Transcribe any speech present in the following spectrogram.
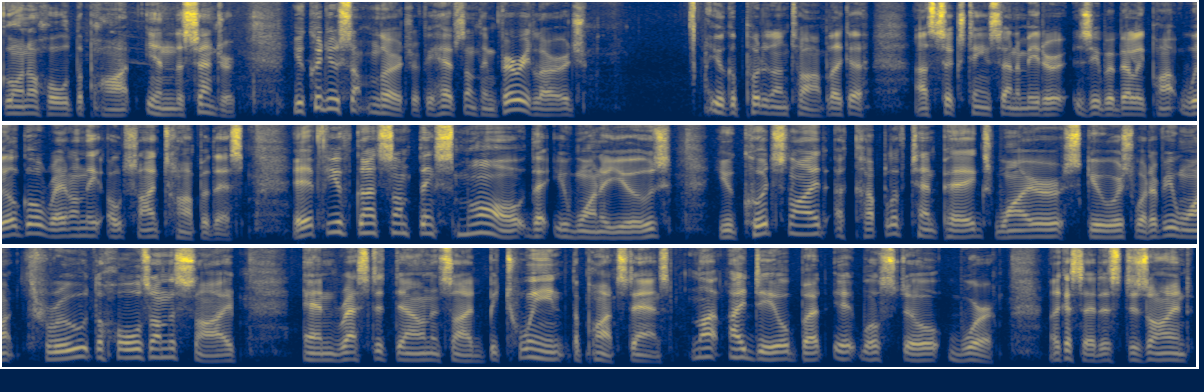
going to hold the pot in the center. You could use something larger. If you have something very large, you could put it on top like a, a 16 centimeter zebra billy pot will go right on the outside top of this. If you've got something small that you want to use you could slide a couple of tent pegs wire skewers whatever you want through the holes on the side and rest it down inside between the pot stands. Not ideal but it will still work. Like i said it's designed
